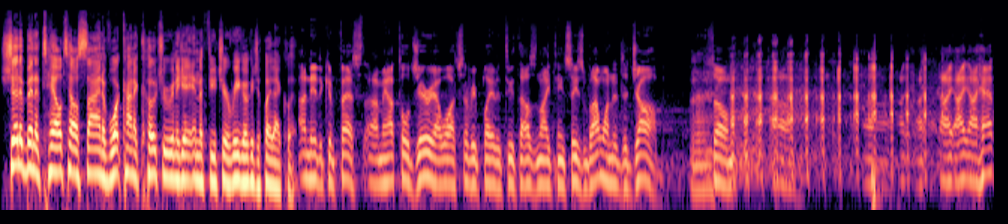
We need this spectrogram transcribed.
should have been a telltale sign of what kind of coach we were going to get in the future. Rigo, could you play that clip? I need to confess. I mean, I told Jerry I watched every play of the 2019 season, but I wanted the job. So uh, uh, I, I, I, have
